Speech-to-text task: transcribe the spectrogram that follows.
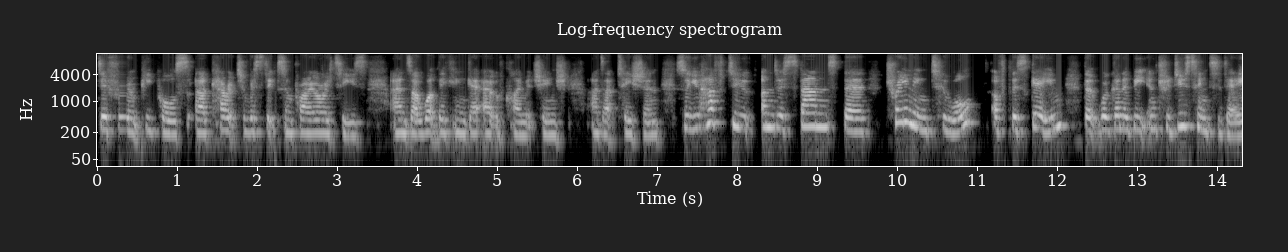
different people's uh, characteristics and priorities and uh, what they can get out of climate change adaptation. So you have to understand the training tool of this game that we're going to be introducing today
